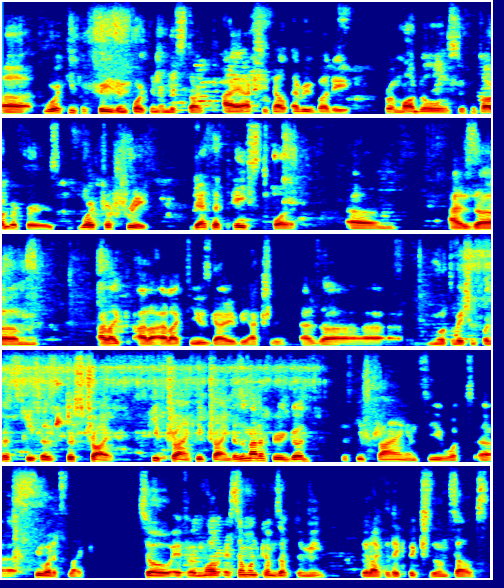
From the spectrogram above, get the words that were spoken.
Uh, working for free is important in the start. I actually tell everybody, from models to photographers, work for free. Get a taste for it. Um, as um, I like, I, I like to use Gary Vee actually as a motivation for this. He says, "Just try, keep trying, keep trying. Doesn't matter if you're good. Just keep trying and see what uh, see what it's like." So if a if someone comes up to me, they like to take pictures of themselves,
